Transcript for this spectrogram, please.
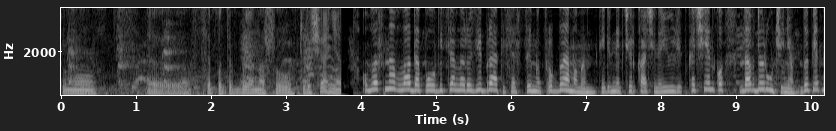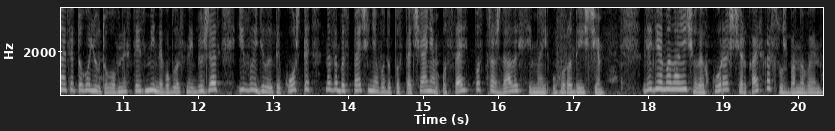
тому це потребує нашого втручання. Обласна влада пообіцяла розібратися з цими проблемами. Керівник Черкащини Юрій Ткаченко дав доручення до 15 лютого внести зміни в обласний бюджет і виділити кошти на забезпечення водопостачанням осель постраждалих сімей у городищі. Лідія Меланіч, Олег Кураш, Черкаська служба новин.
